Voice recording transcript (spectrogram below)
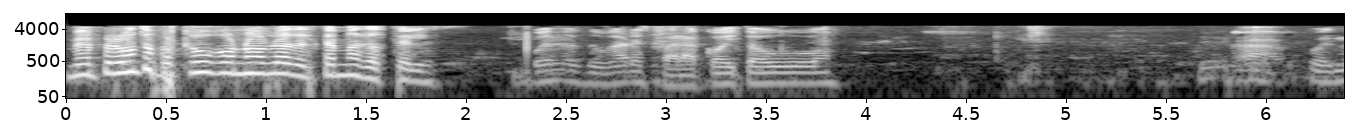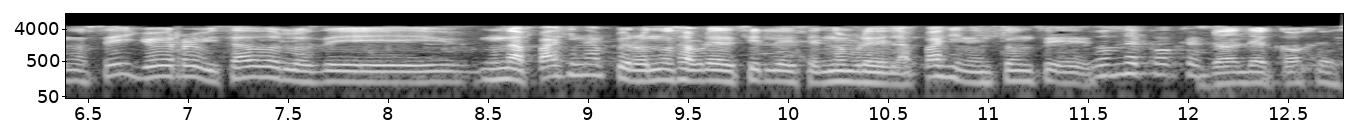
Me pregunto por qué Hugo no habla del tema de hoteles. Buenos lugares para coito, Hugo. Ah, pues no sé, yo he revisado los de una página, pero no sabría decirles el nombre de la página, entonces, ¿Dónde coges? ¿Dónde coges?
